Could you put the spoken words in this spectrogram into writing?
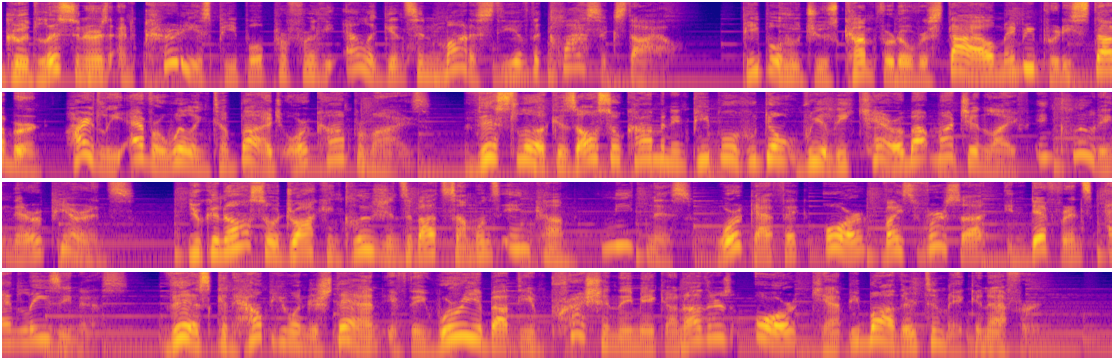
Good listeners and courteous people prefer the elegance and modesty of the classic style. People who choose comfort over style may be pretty stubborn, hardly ever willing to budge or compromise. This look is also common in people who don't really care about much in life, including their appearance. You can also draw conclusions about someone's income, neatness, work ethic, or vice versa, indifference and laziness. This can help you understand if they worry about the impression they make on others or can't be bothered to make an effort.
